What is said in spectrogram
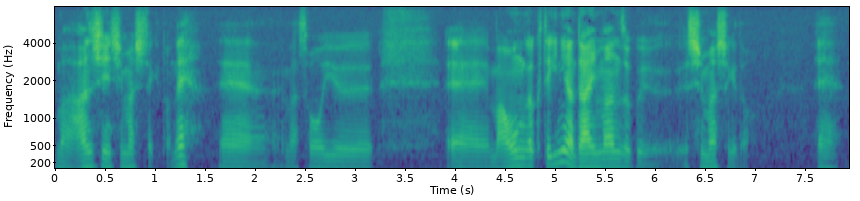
まあ安心しましたけどね、えーまあ、そういう、えーまあ、音楽的には大満足しましたけど、えー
